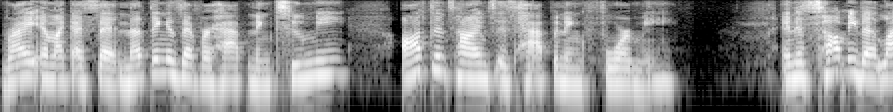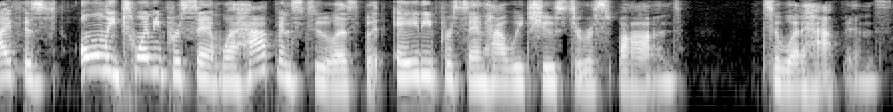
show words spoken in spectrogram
right? And like I said, nothing is ever happening to me. Oftentimes it's happening for me. And it's taught me that life is only 20% what happens to us, but 80% how we choose to respond to what happens.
